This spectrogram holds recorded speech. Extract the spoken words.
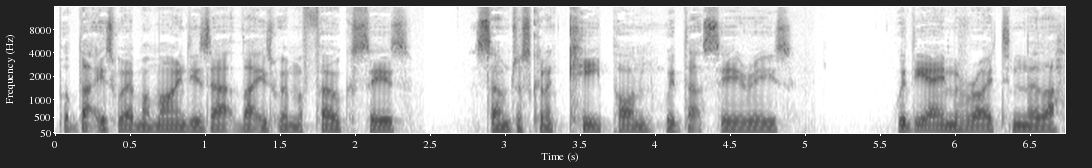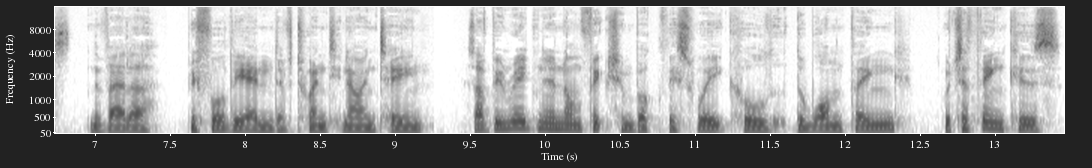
but that is where my mind is at, that is where my focus is. So I'm just going to keep on with that series with the aim of writing the last novella before the end of 2019. So I've been reading a non-fiction book this week called The One Thing, which I think has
